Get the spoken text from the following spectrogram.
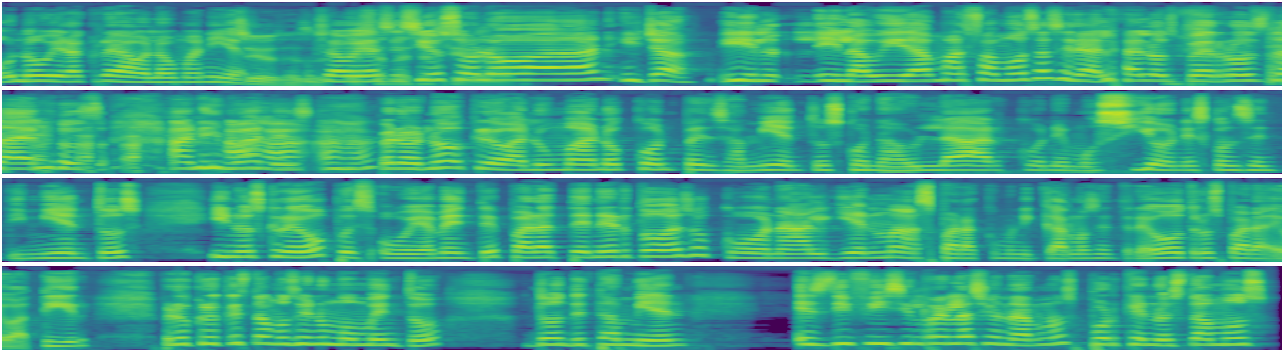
no hubiera creado la humanidad. Sí, o sea, o sea, hubiera sido solo Adán y ya. Y, y la vida más famosa sería la de los perros, la de los animales. Ajá, ajá. Pero no, creó al humano con pensamientos, con hablar, con emociones, con sentimientos. Y nos creó, pues obviamente, para tener todo eso con alguien más, para comunicarnos entre otros, para debatir. Pero creo que estamos en un momento donde también es difícil relacionarnos porque no estamos,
